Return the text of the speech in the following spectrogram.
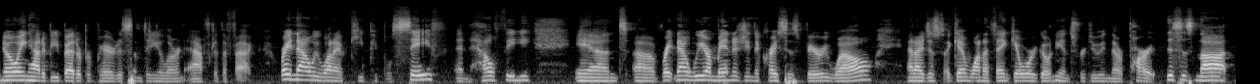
knowing how to be better prepared is something you learn after the fact. Right now, we want to keep people safe and healthy. And uh, right now, we are managing the crisis very well. And I just, again, want to thank Oregonians for doing their part. This is not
